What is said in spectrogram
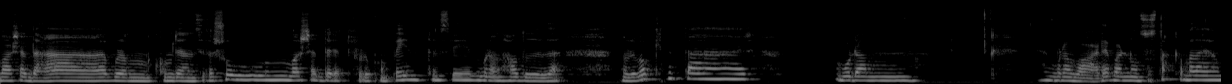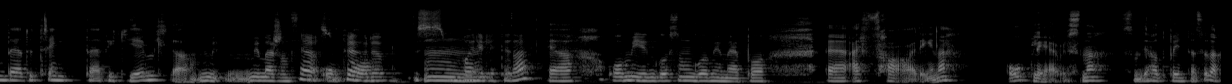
hva skjedde her? Hvordan kom du i den situasjonen? Hva skjedde rett før du kom på intensiv? Hvordan hadde du det når du våknet der? Hvordan hvordan var det? Var det noen som snakka med deg om det du trengte? Fikk du hjelp? Ja, my, mye mer sånn Ja, så og prøver du å spare litt i dag? ja, og mye går, som går mye mer på eh, erfaringene og opplevelsene som de hadde på intensiv. Da.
